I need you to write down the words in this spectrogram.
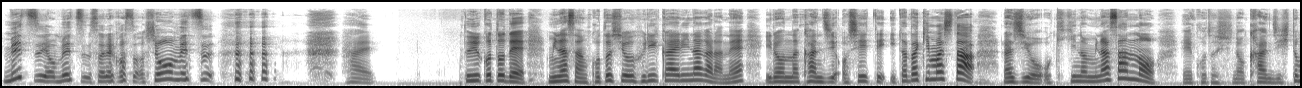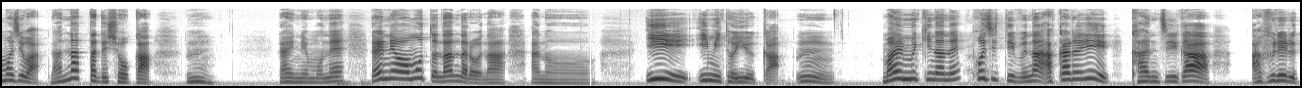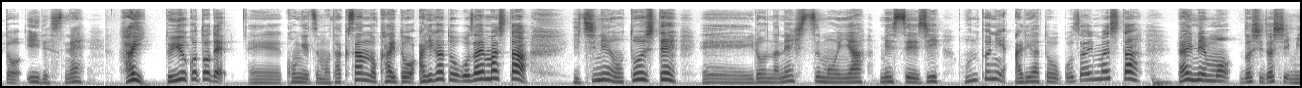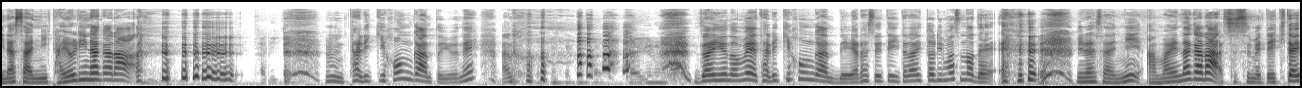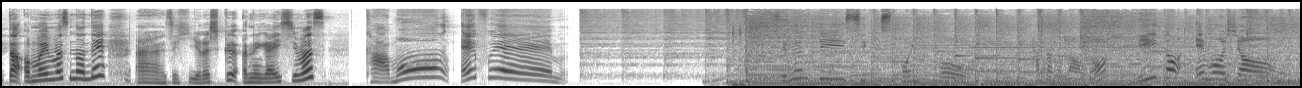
滅よ滅。それこそ消滅。はいということで皆さん今年を振り返りながらねいろんな漢字教えていただきました。ラジオをお聞きの皆さんの、えー、今年の漢字一文字は何だったでしょうか？うん。来年もね来年はもっとなんだろうな。あのー、いい意味というかうん。前向きなねポジティブな明るい感じが溢れるといいですね。はい。ということで、えー、今月もたくさんの回答ありがとうございました。1年を通して、えー、いろんなね質問やメッセージ本当にありがとうございました。来年もどしどし皆さんに頼りながら。うん、他力本願というねあの 座右の銘他力本願でやらせていただいておりますので 皆さんに甘えながら進めていきたいと思いますのであぜひよろしくお願いします。カモン FM 76.4畑野直のビートエモーション。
